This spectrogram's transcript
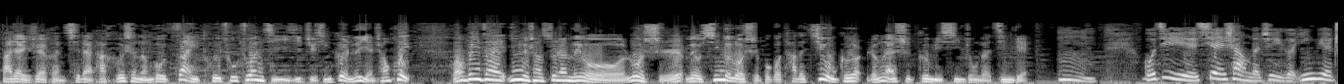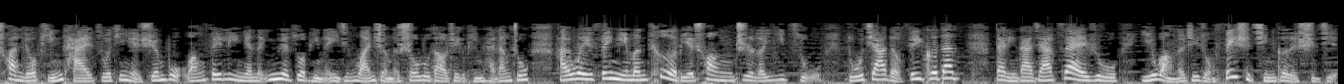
大家也是很期待她何时能够再推出专辑以及举行个人的演唱会。王菲在音乐上虽然没有落实，没有新的落实，不过她的旧歌仍然是歌迷心中的经典。嗯，国际线上的这个音乐串流平台昨天也宣布，王菲历年的音乐作品呢已经完整的收录到这个平台当中，还为菲迷们特别创制了一组独家的飞歌单，带领大家再入以往的这种非式情歌的世界。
